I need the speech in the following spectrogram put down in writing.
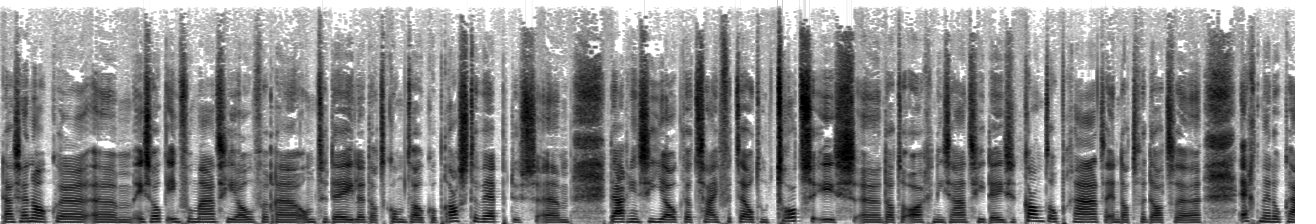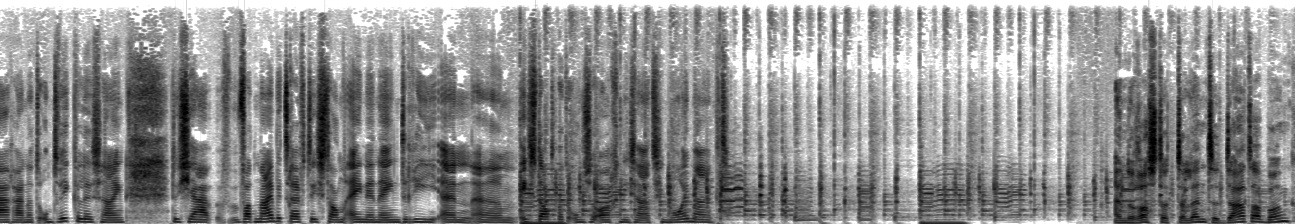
Daar zijn ook, uh, is ook informatie over uh, om te delen. Dat komt ook op Rasterweb. Dus daarin zie je ook dat zij vertelt hoe trots ze is dat de organisatie deze kant op gaat en dat we dat uh, echt met elkaar aan het ontwikkelen zijn. Dus ja, wat mij betreft is dan 1 en 1 3 en um, is dat wat onze organisatie mooi maakt. En de Raster Talenten Databank?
